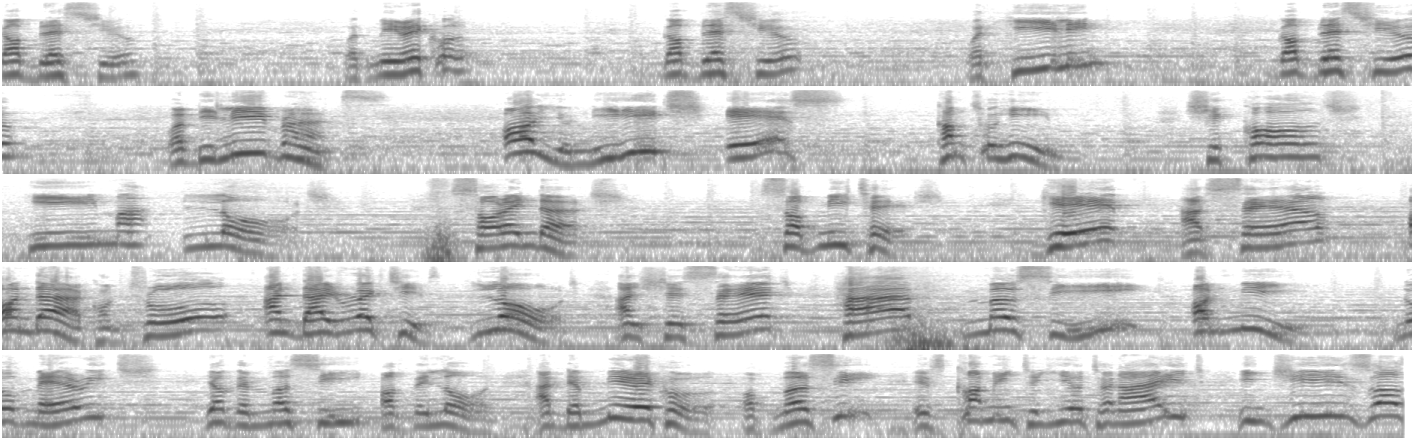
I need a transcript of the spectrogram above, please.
God bless you with miracle. God bless you with healing. God bless you with deliverance. All you need is come to him. She called him Lord. Surrendered. Submitted. Gave herself under control and directives. Lord. And she said, have mercy on me. No merit, just the mercy of the Lord. And the miracle of mercy is coming to you tonight in Jesus'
